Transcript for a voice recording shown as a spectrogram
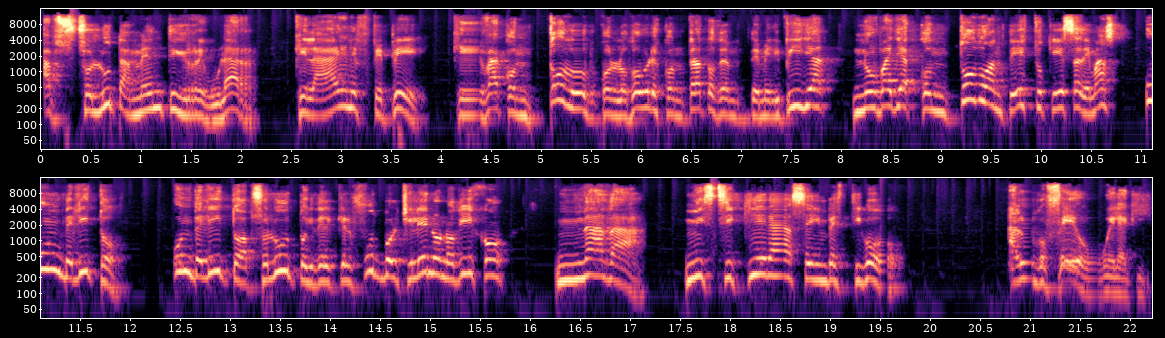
absolutamente irregular que la ANFP, que va con todo, con los dobles contratos de, de, Melipilla, no vaya con todo ante esto que es además un delito, un delito absoluto y del que el fútbol chileno no dijo nada, ni siquiera se investigó. Algo feo huele aquí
